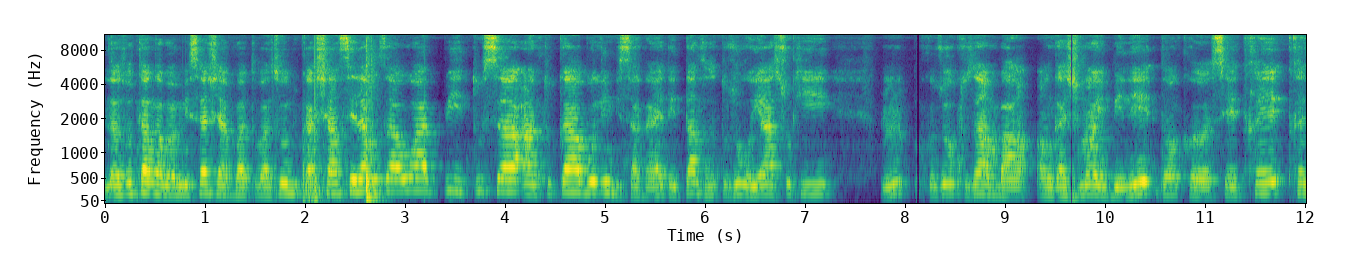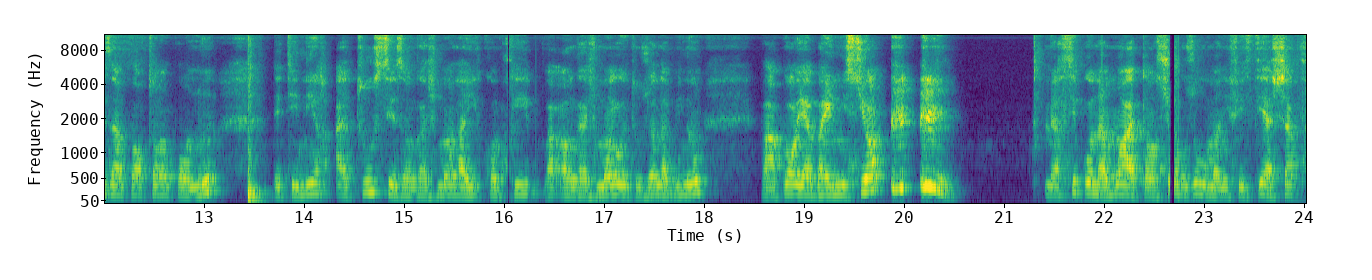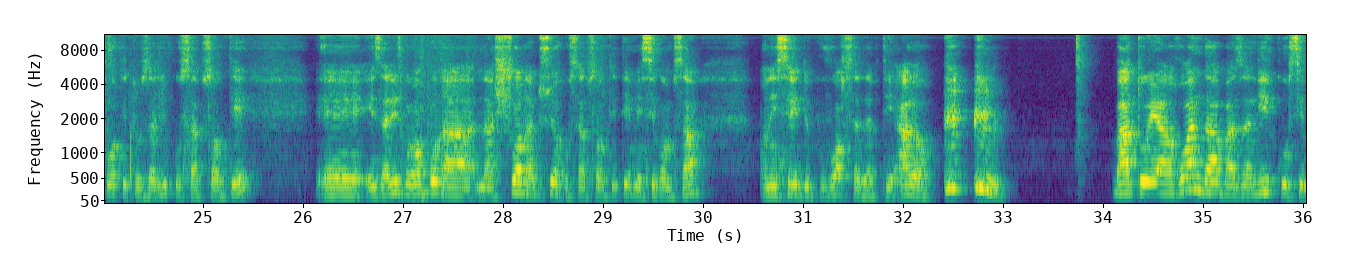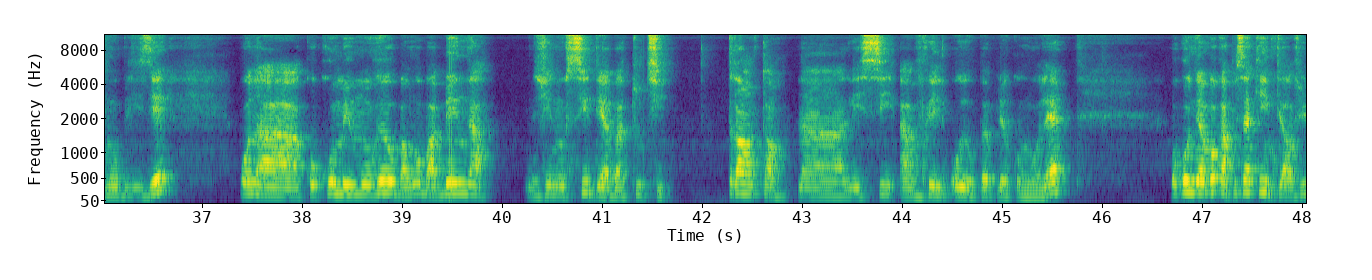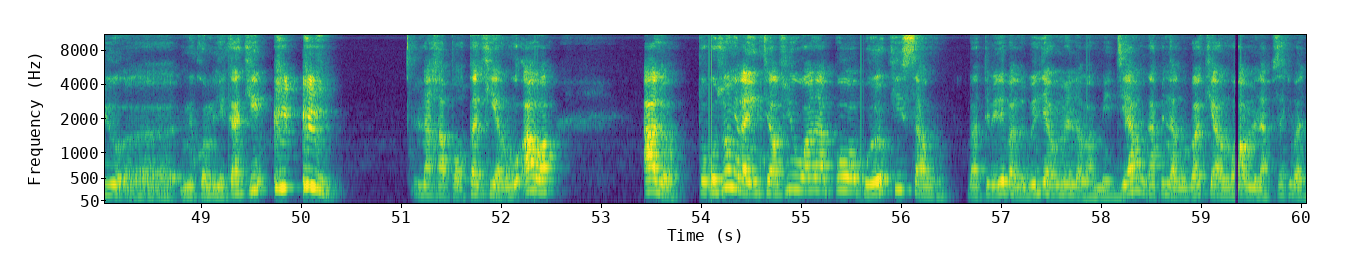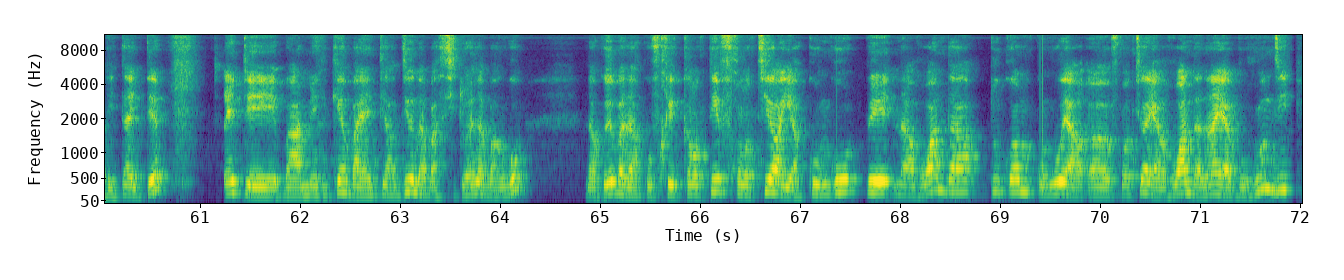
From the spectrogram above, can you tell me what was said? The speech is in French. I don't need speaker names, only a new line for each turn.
nazotanga bamessage ya bato bazoluka chancela oza wapi? Tout ça en tout cas bolimbisaka ya de temps azo tozokoya soki toza na baengagement ebele. Donc euh, c'est très très important pour nous de tenir à tous ces engagements là y compris baengagement oyo tozwa na par rapport ya baémission merci mpona mwa attention bozo komanifeste à chaque fois que tozali kosabsente eh, ezali vraiment mpona na choix na biso ya kosabsente te mais c'est comme ça. On essaye de pouvoir s'adapter. Alors bato ya rwanda bazali kose mobilize mpona kokomemore oyo bango babenga génocide ya batuti 30 ans na le 6 avril oyo peuple congolais. Okonzi ya mboka apesaki interview uh, mikomi elekaki na rapportaki yango. Awa alors tokozongela interview wana mpo boyokisa yango bato ebele balobeli yango me na bamédia nga mpe nalobaki yango me napesaki badetail te ete baaméricain bainterdire na bacitoyen na bango. Na koyeba na kofréquente frontière ya congo mpe na rwanda tout comme congo ya uh, frontière ya rwanda na ya burundi.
